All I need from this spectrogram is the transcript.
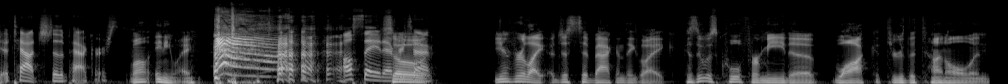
attached to the Packers. well anyway. I'll say it every So- time. you ever like just sit back and think like because it was cool for me to walk through the tunnel and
